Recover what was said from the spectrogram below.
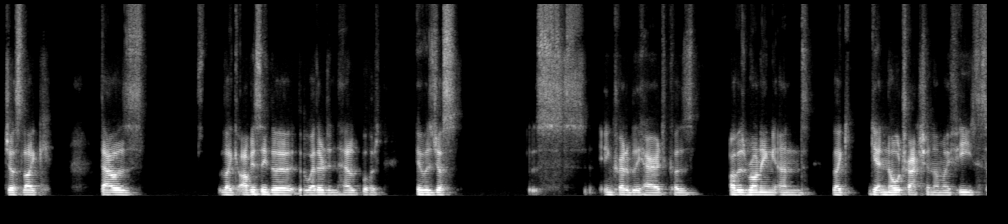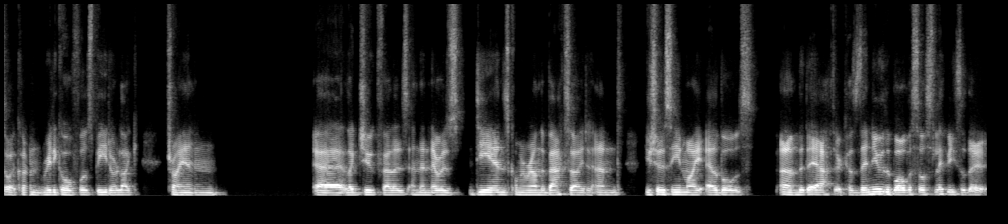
just like that was like obviously the the weather didn't help, but it was just incredibly hard because I was running and like getting no traction on my feet, so I couldn't really go full speed or like try and uh like juke fellas. And then there was DNs coming around the backside, and you should have seen my elbows um the day after because they knew the ball was so slippy. So they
